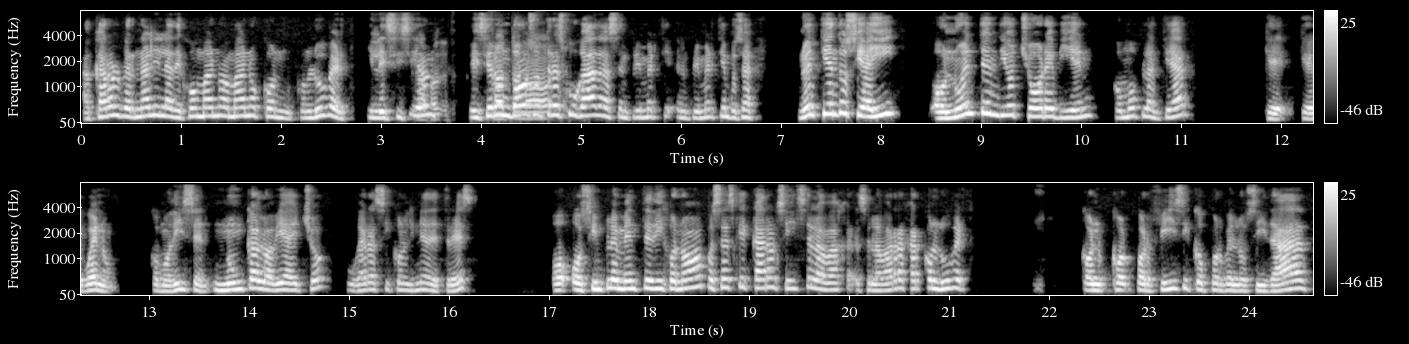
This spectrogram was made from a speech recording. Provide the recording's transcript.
a Carol Bernal y la dejó mano a mano con, con Lubert y les hicieron, pues, hicieron dos o tres jugadas en primer, en primer tiempo. O sea, no entiendo si ahí o no entendió Chore bien cómo plantear que, bueno, como dicen, nunca lo había hecho, jugar así con línea de tres, o, simplemente dijo, no, pues es que Carol sí se la va, se la va a rajar con Lubert, con, por físico, por velocidad,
